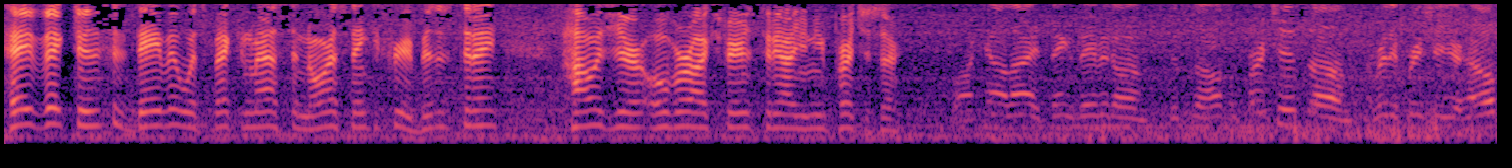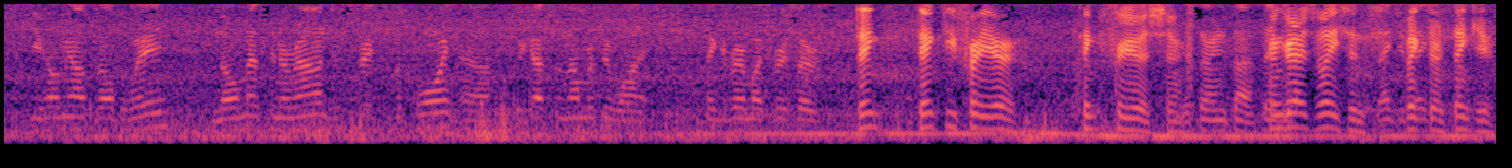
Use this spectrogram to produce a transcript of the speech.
Hey Victor, this is David with Beck and Masten North. Thank you for your business today. How was your overall experience today on your new purchase. Well, I cannot lie. Thanks, David. Um, this is an awesome purchase. Um, I really appreciate your help. You helped me out throughout the way. No messing around, just straight to the point. Uh, we got some numbers we wanted. Thank you very much for your service. Thank, thank you for your, thank you for your sir. Yes, sir. Anytime. Thank you. Congratulations, Thank you, thank Victor. you. Thank you.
